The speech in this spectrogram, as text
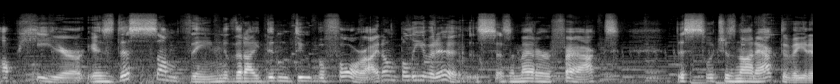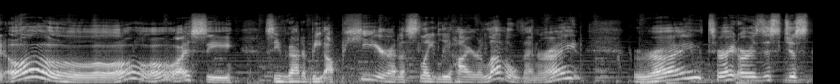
up here, is this something that I didn't do before? I don't believe it is. As a matter of fact, this switch is not activated. Oh, oh, oh, oh I see. So you've got to be up here at a slightly higher level then, right? Right, right? Or is this just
